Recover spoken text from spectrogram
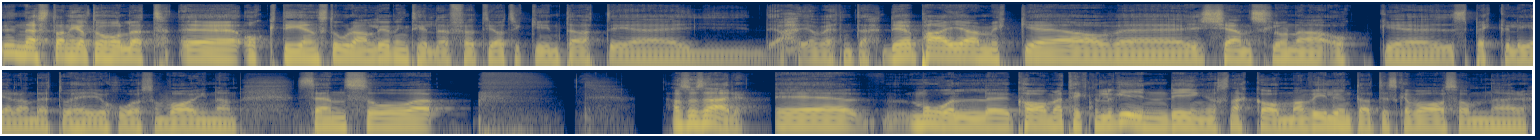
Nästan helt och hållet. Eh, och det är en stor anledning till det, för att jag tycker inte att det är... Jag vet inte. Det pajar mycket av eh, känslorna och eh, spekulerandet och hej och hå som var innan. Sen så... Alltså så här. Eh, målkamerateknologin, det är inget att snacka om. Man vill ju inte att det ska vara som när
